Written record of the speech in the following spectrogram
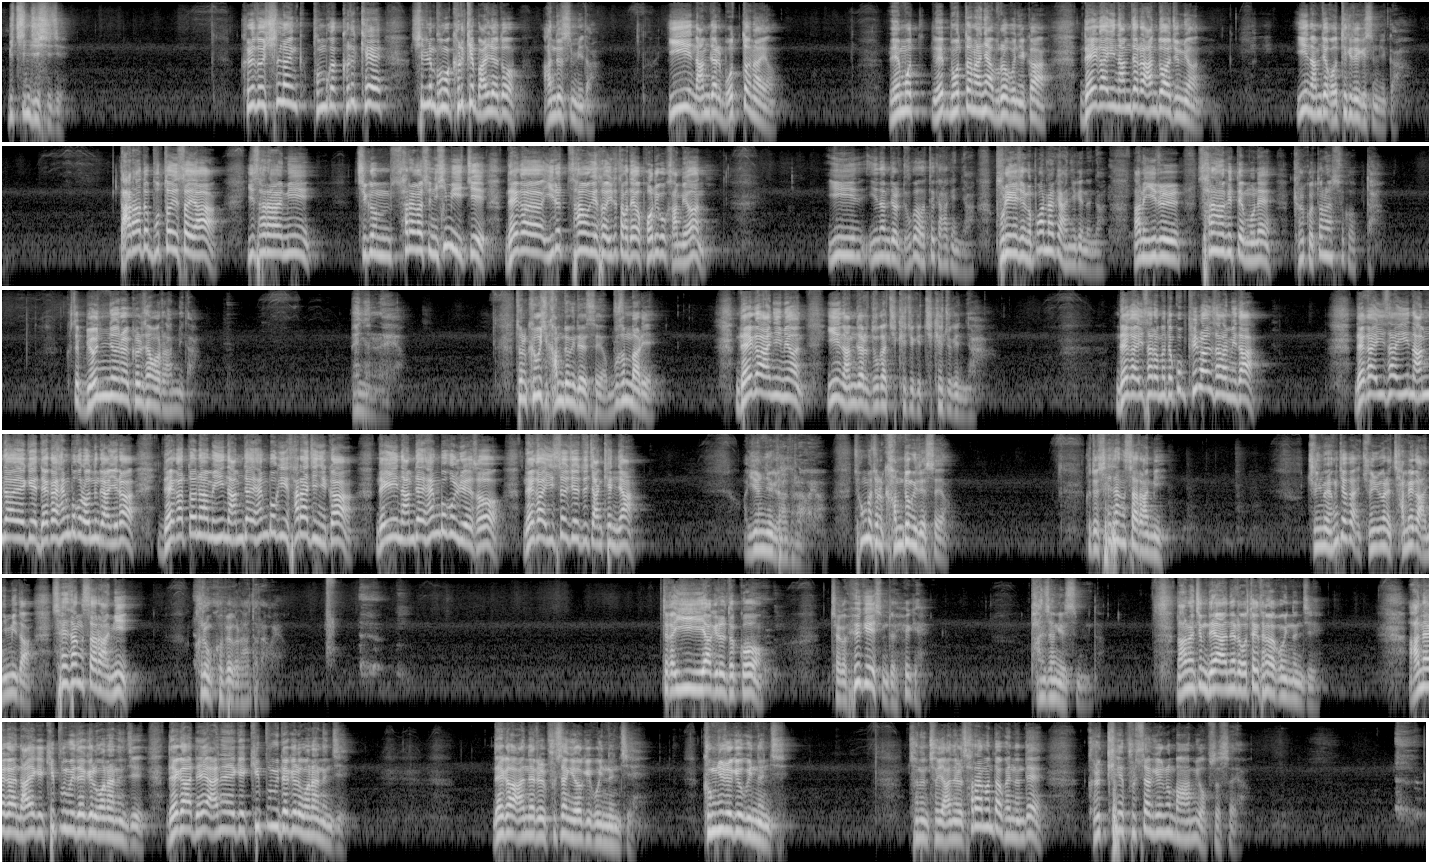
미친 짓이지. 그래도 신랑 부모가 그렇게, 신랑 부모가 그렇게 말려도 안 듣습니다. 이 남자를 못 떠나요. 왜 못, 왜 못 떠나냐 물어보니까 내가 이 남자를 안 도와주면 이 남자가 어떻게 되겠습니까? 나라도 붙어 있어야 이 사람이 지금 살아갈 수 있는 힘이 있지. 내가 이런 상황에서 이렇다고 내가 버리고 가면 이, 이 남자를 누가 어떻게 하겠냐. 불행해지는 건 뻔하게 아니겠느냐. 나는 이를 사랑하기 때문에 결코 떠날 수가 없다. 그래서 몇 년을 그런 생활을 합니다. 몇 년을 해요. 저는 그것이 감동이 됐어요. 무슨 말이? 내가 아니면 이 남자를 누가 지켜주겠, 지켜주겠냐. 내가 이 사람한테 꼭 필요한 사람이다. 내가 이, 사, 이 남자에게 내가 행복을 얻는 게 아니라 내가 떠나면 이 남자의 행복이 사라지니까 내 이 남자의 행복을 위해서 내가 있어줘야 되지 않겠냐. 이런 얘기를 하더라고요. 정말 저는 감동이 됐어요. 그래도 세상 사람이 주님의 형제가 주님의 자매가 아닙니다. 세상 사람이 그런 고백을 하더라고요. 제가 이 이야기를 듣고 제가 회개했습니다. 회개. 반성했습니다. 나는 지금 내 아내를 어떻게 생각하고 있는지, 아내가 나에게 기쁨이 되기를 원하는지, 내가 내 아내에게 기쁨이 되기를 원하는지, 내가 아내를 불쌍히 여기고 있는지, 긍휼히 여기고 있는지, 저는 저희 아내를 사랑한다고 했는데 그렇게 불쌍히 여기는 마음이 없었어요.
